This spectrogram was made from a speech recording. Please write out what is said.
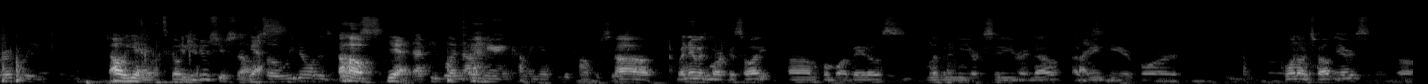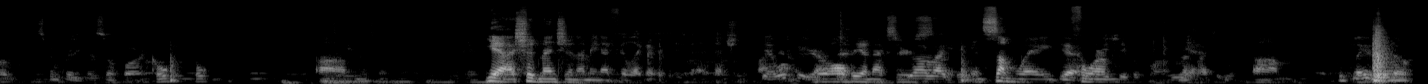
verbally oh yeah let's go to you introduce yourself, Yes. so we know this Oh. voice yeah that people are not hearing coming into the conversation. Uh, my name is Marcus Hoyt. I'm from Barbados. I'm living in New York City right now. I've Nice. been here for going on 12 years. Um, it's been pretty good so far. Cool, cool. Um, yeah, I should mention. I mean, I feel like everybody's gonna find Yeah, we'll figure out. figure We're out all that. BMXers all right, baby. in some way, Yeah. form. Shape, or form. We ride Yeah. bicycle. Um, Who plays it though?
